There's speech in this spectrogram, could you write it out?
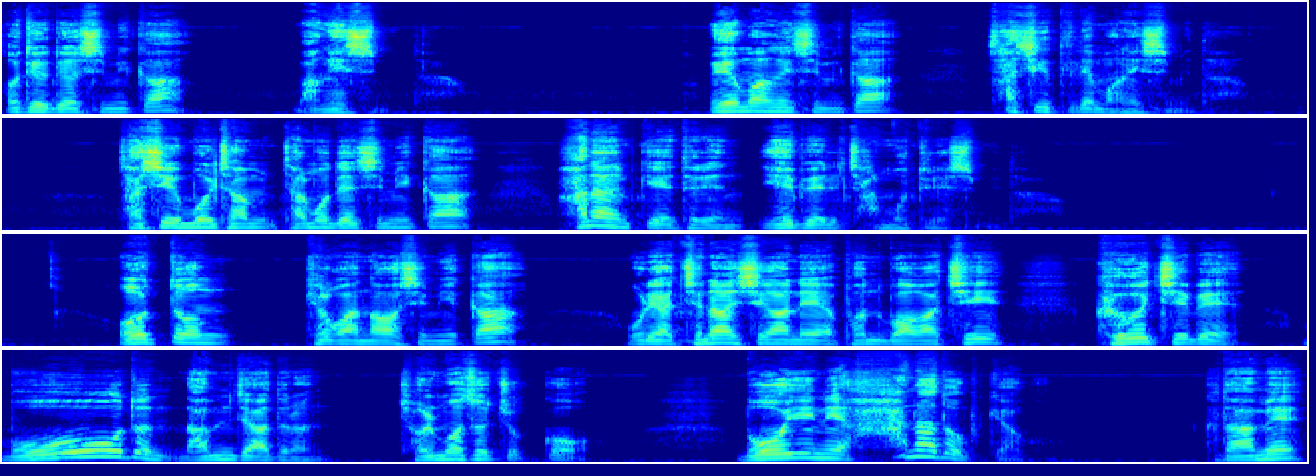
어떻게 되었습니까? 망했습니다. 왜 망했습니까? 자식이 때문에 망했습니다. 자식이 뭘 잘, 잘못했습니까? 하나님께 드린 예배를 잘못 드렸습니다. 어떤 결과 나왔습니까? 우리가 지난 시간에 본 바와 같이 그 집의 모든 남자들은 젊어서 죽고 노인이 하나도 없게 하고 그 다음에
